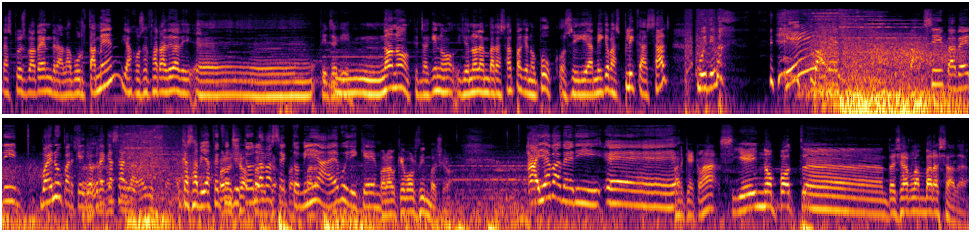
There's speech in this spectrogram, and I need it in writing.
després va vendre l'avortament, i el José Frade va dir... Eh... Fins aquí. mm, No, no, fins aquí no. Jo no l'he embarassat perquè no puc. O sigui, a mi què m'expliques, saps? Vull dir... Què? Va va- Sí, va haver-hi... Bueno, perquè jo crec que s'havia que s'havia fet Però fins i això- tot però la vasectomia, però- eh? Vull dir que... Però què vols dir amb això? Allà va haver-hi... Eh... Perquè, clar, si ell no pot eh, deixar-la embarassada...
